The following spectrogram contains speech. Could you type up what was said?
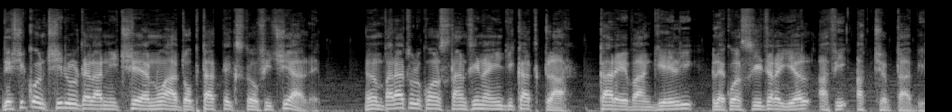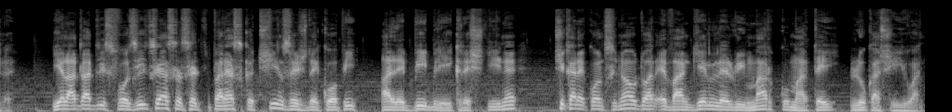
Deși conciliul de la Nicea nu a adoptat texte oficiale, împăratul Constantin a indicat clar care evanghelii le consideră el a fi acceptabile. El a dat dispoziția să se tipărească 50 de copii ale Bibliei creștine și care conțineau doar evangheliile lui Marcu, Matei, Luca și Ioan.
